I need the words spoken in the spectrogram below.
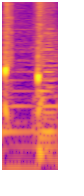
Bye.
